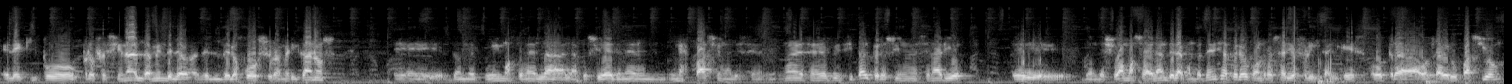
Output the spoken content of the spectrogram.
el equipo profesional también de, los Juegos Suramericanos, eh, donde pudimos tener la, posibilidad de tener un, espacio, en el, no en el escenario principal, pero sí en un escenario eh, donde llevamos adelante la competencia, pero con Rosario Freestyle, que es otra, otra agrupación,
